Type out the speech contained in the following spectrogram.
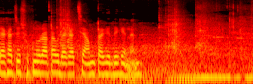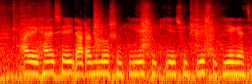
দেখাচ্ছে শুকনো ডাটাও দেখাচ্ছে আমটাকে দেখে নেন। আর এখানে সেই ডাটাগুলো শুকিয়ে শুকিয়ে শুকিয়ে শুকিয়ে গেছে।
